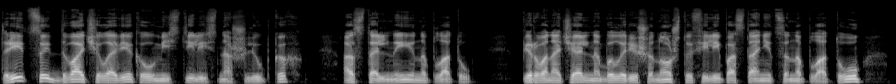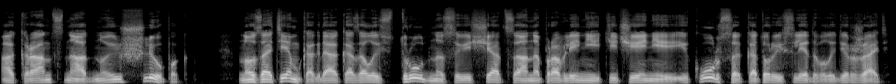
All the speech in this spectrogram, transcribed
32 человека уместились на шлюпках, остальные на плоту. Первоначально было решено, что Филипп останется на плоту, а Кранц на одной из шлюпок но затем, когда оказалось трудно совещаться о направлении течения и курса, который следовало держать,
